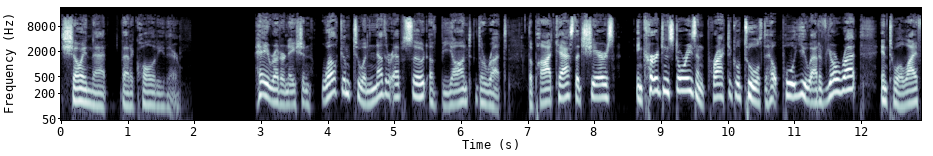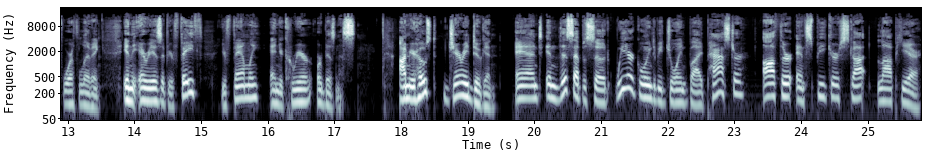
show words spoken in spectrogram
showing that, that equality there. Hey, Rudder Nation. Welcome to another episode of Beyond the Rut, the podcast that shares encouraging stories and practical tools to help pull you out of your rut into a life worth living in the areas of your faith, your family, and your career or business. I'm your host, Jerry Dugan, and in this episode, we are going to be joined by pastor, author, and speaker Scott LaPierre.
